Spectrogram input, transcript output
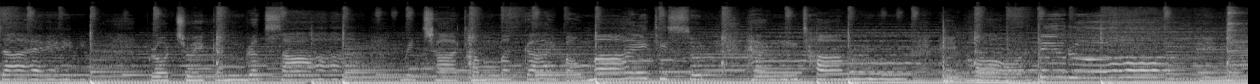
ใจ โปรดช่วยกันรักษา วิชาธรรมกายเป้าหมายที่สุดแห่งธรรมให้พ่อได้รู้ ให้แม่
